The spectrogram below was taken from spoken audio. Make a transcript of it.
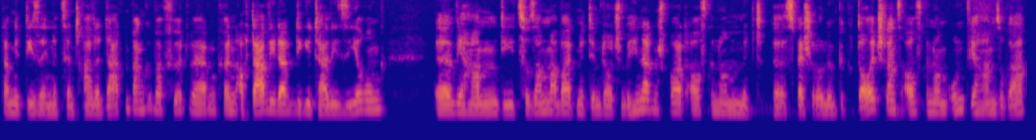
damit diese in eine zentrale Datenbank überführt werden können. Auch da wieder Digitalisierung wir haben die Zusammenarbeit mit dem Deutschen Behindertensport aufgenommen, mit äh, Special Olympic Deutschlands aufgenommen und wir haben sogar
